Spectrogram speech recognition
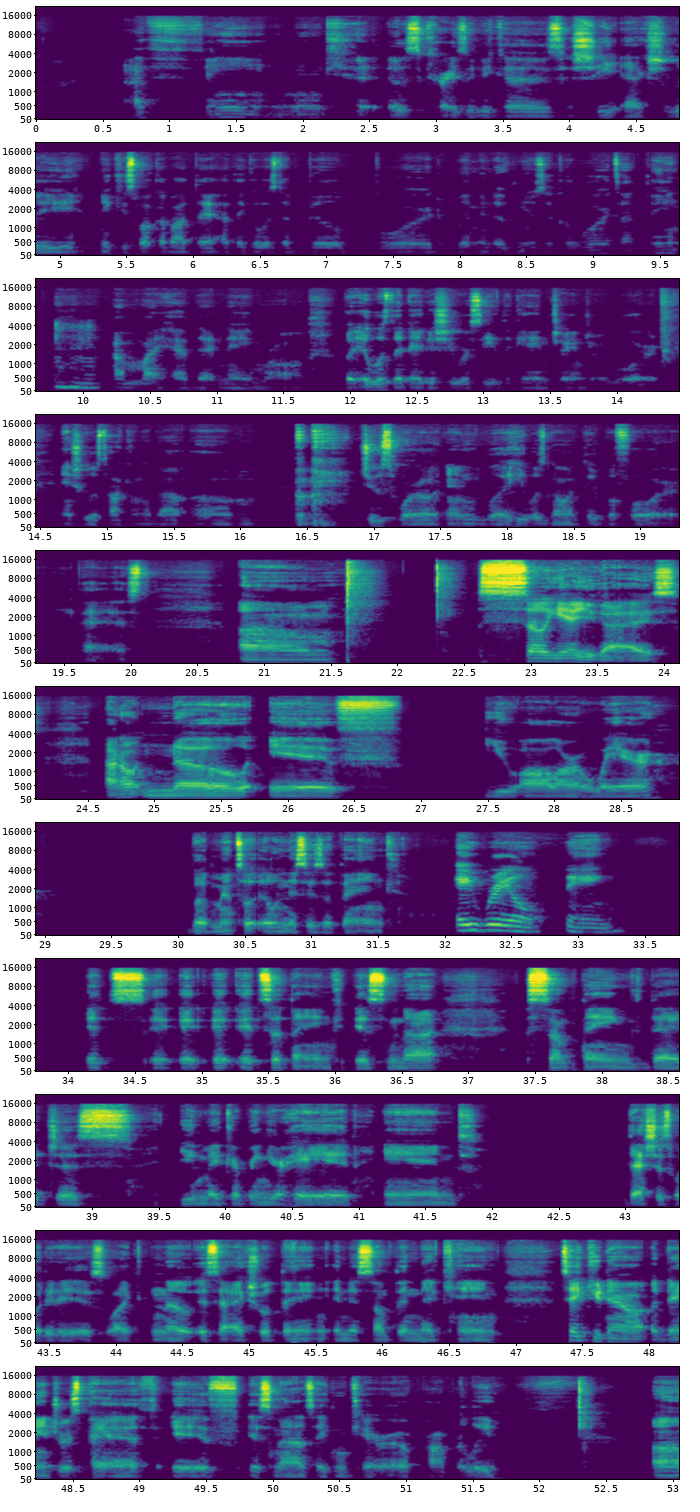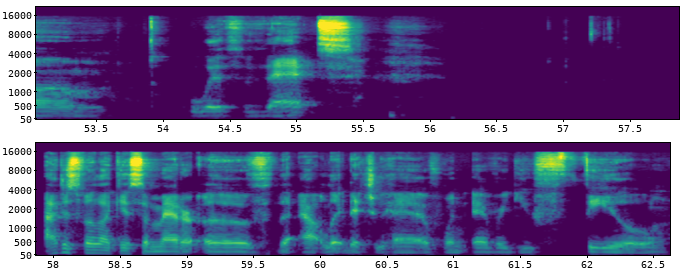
I think it's crazy because she actually, Nikki spoke about that. I think it was the Billboard Women of Music Awards, I think. hmm I might have that name wrong, but it was the day that she received the Game Changer Award. And she was talking about um, Juice WRLD and what he was going through before he passed. Um, so, yeah, you guys, I don't know if you all are aware, but mental illness is a thing. A real thing. it's it, it, it- it's a thing it's not something that just you make up in your head and that's just what it is. Like no it's an actual thing and it's something that can take you down a dangerous path if it's not taken care of properly. Um with that i just feel like it's a matter of the outlet that you have whenever you feel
